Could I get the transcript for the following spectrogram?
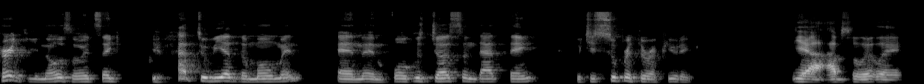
hurt, you know. So it's like you have to be at the moment and and focus just on that thing, which is super therapeutic. Yeah, absolutely.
